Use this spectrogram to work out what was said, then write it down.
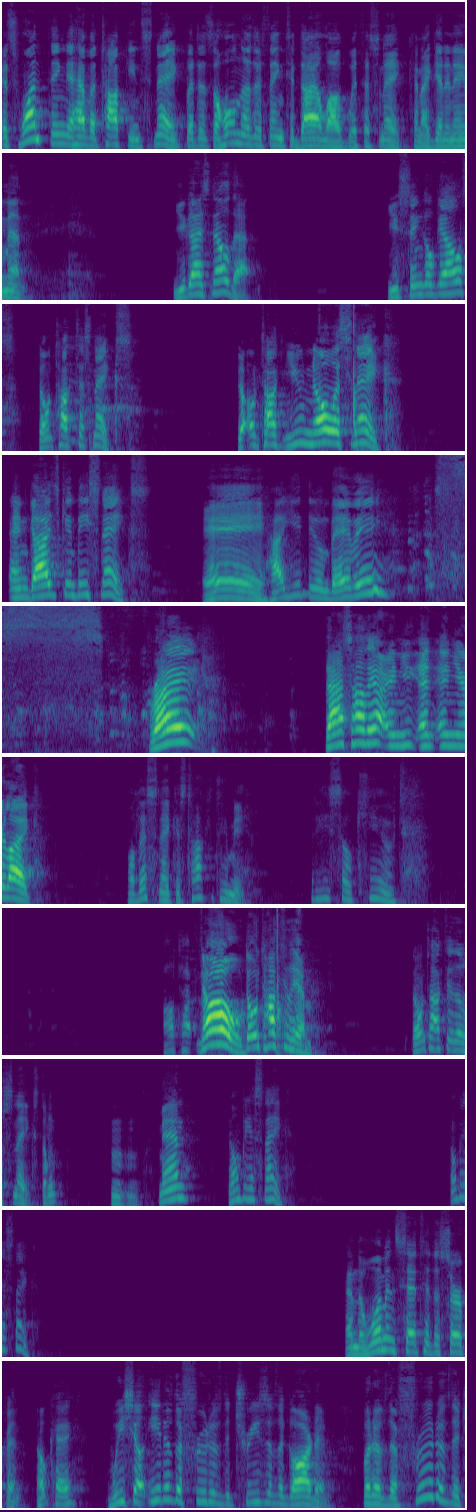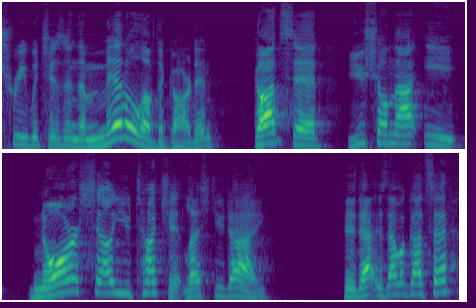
It's one thing to have a talking snake, but it's a whole other thing to dialogue with a snake. Can I get an amen? You guys know that. You single gals, don't talk to snakes. Don't talk. You know a snake, and guys can be snakes. Hey, how you doing, baby? right? That's how they are, and you and, and you're like, well, this snake is talking to me, but he's so cute. I'll talk. No, don't talk to him. Don't talk to those snakes. Don't. Mm-mm. Man, don't be a snake. Don't be a snake. And the woman said to the serpent, Okay, we shall eat of the fruit of the trees of the garden, but of the fruit of the tree which is in the middle of the garden, God said, You shall not eat, nor shall you touch it, lest you die. Is that, is that what God said?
